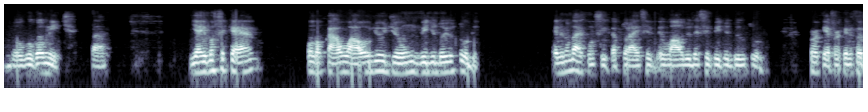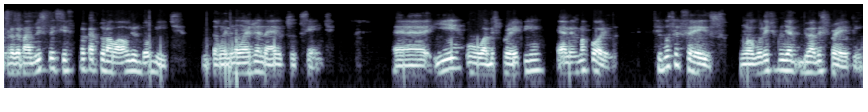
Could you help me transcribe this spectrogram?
do Google Meet, tá? E aí você quer colocar o áudio de um vídeo do YouTube. Ele não vai conseguir capturar esse, o áudio desse vídeo do YouTube. Por quê? Porque ele foi programado específico para capturar o áudio do Meet. Então ele não é genérico o suficiente. É, e o web scraping é a mesma coisa. Se você fez um algoritmo de web scraping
